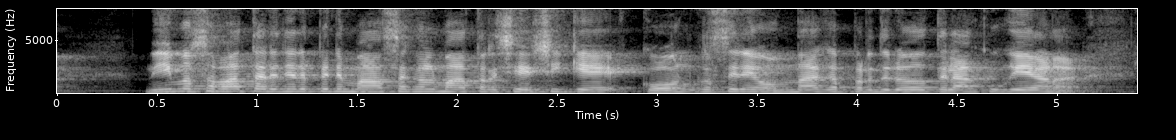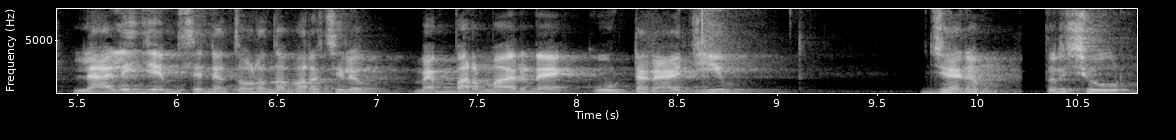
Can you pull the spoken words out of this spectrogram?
നിയമസഭാ തെരഞ്ഞെടുപ്പിന് മാസങ്ങൾ മാത്രം ശേഷിക്കെ കോൺഗ്രസിനെ ഒന്നാകെ പ്രതിരോധത്തിലാക്കുകയാണ് ലാലി ജെയിംസിന്റെ തുറന്നു പറച്ചിലും മെമ്പർമാരുടെ കൂട്ടരാജിയും. ജനം തൃശൂർ.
